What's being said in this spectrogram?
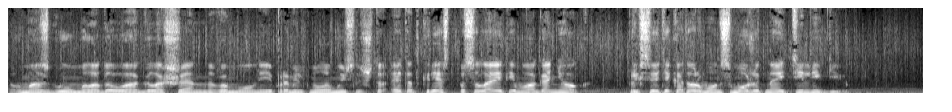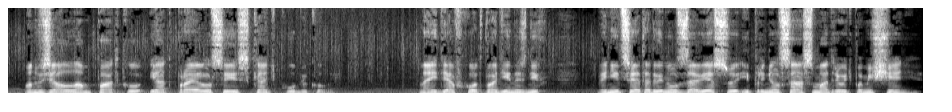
В мозгу молодого оглашенного молнией промелькнула мысль, что этот крест посылает ему огонек, при свете которого он сможет найти Лигию. Он взял лампадку и отправился искать кубикулы. Найдя вход в один из них, Вениций отодвинул завесу и принялся осматривать помещение.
